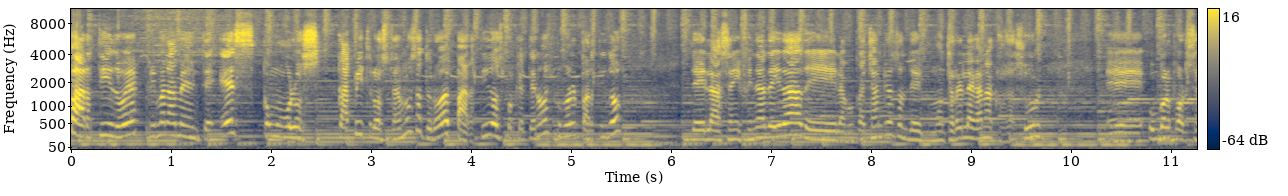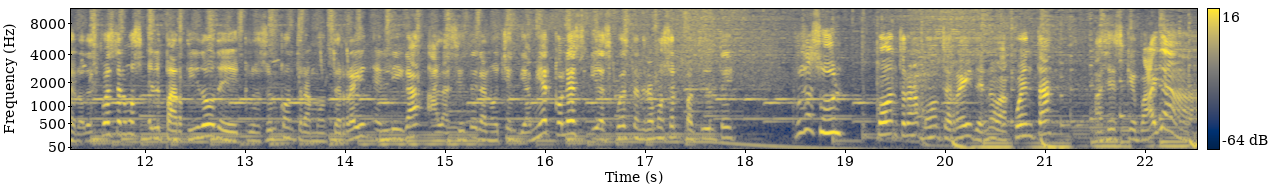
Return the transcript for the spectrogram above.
partido, eh? Primeramente, es como los capítulos. Tenemos saturado de partidos porque tenemos primero el partido de la semifinal de ida de la Coca Champions donde Monterrey le gana a Cruz Azul eh, un gol por cero. Después tenemos el partido de Cruz Azul contra Monterrey en liga a las 7 de la noche el día miércoles. Y después tendremos el partido de Cruz Azul contra Monterrey de nueva cuenta. Así es que vaya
